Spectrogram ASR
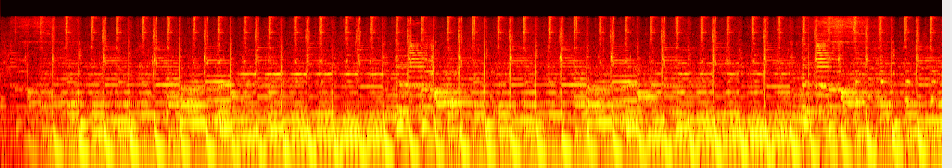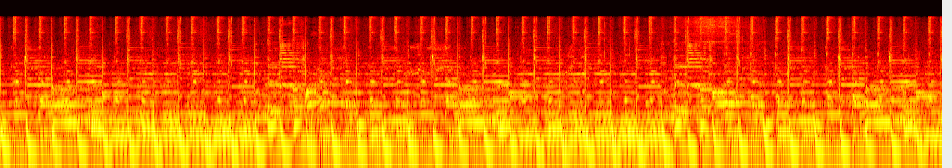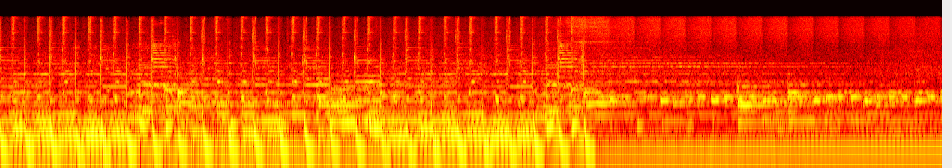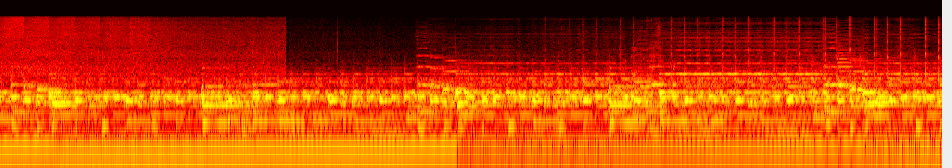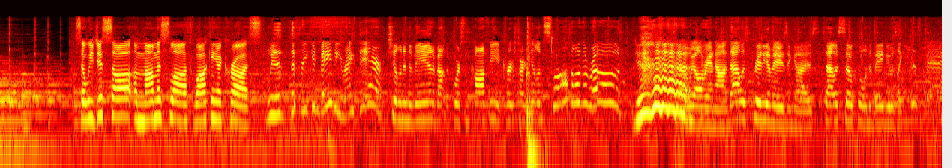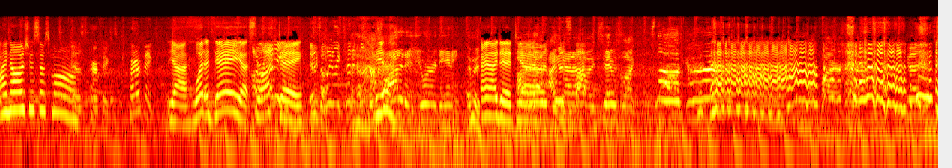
So we just saw a mama sloth walking across. With the freaking baby right there. Chilling in the van, about to pour some coffee, and Kurt started yelling, Sloth on the road! So Yeah. we all ran out. That was pretty amazing, guys. That was so cool. The baby was like this big. I know, she was so small. It was perfect. Perfect. Yeah, what a day! Sloth Already? day. It's only like 10 o'clock. Yeah. Saturday, you were Danny. And I did, yeah. Good- I good got spot. out and Sam was like, sloth spotting. Good.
